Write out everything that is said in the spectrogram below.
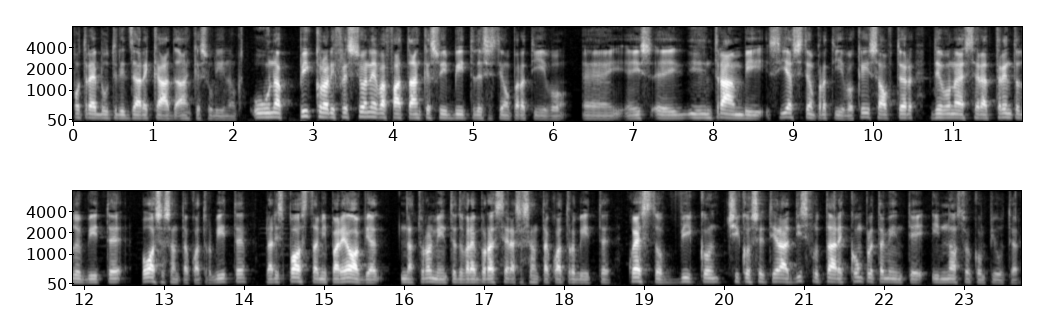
potrebbe utilizzare CAD anche su Linux. Una piccola riflessione va fatta anche sui bit del sistema operativo. Eh, eh, entrambi, sia il sistema operativo che i software, devono essere a 32 bit o a 64 bit. La risposta mi pare ovvia, naturalmente dovrebbero essere a 64 bit. Questo con- ci consentirà di sfruttare completamente il nostro computer,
